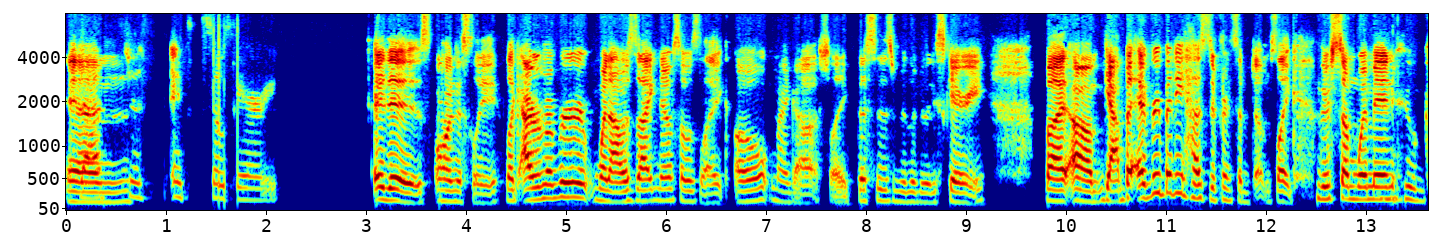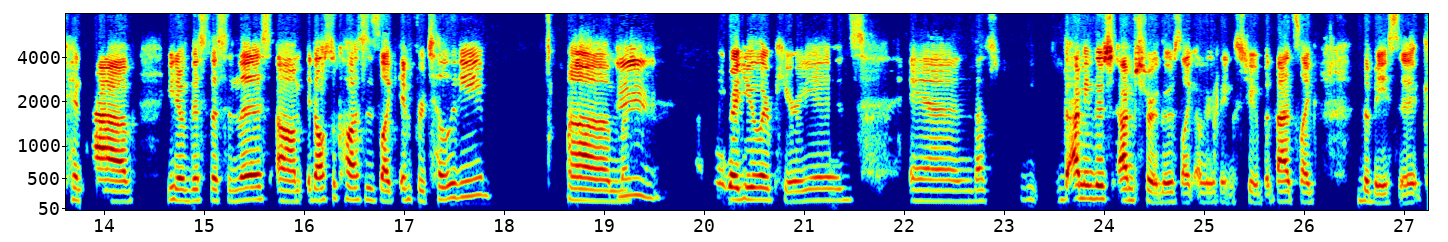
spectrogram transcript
and That's just it's so scary. it is honestly like i remember when i was diagnosed i was like oh my gosh like this is really really scary but um yeah but everybody has different symptoms like there's some women Mhm. who can have you know this this and this um it also causes like infertility um Mm. irregular periods and that's i mean there's i'm sure there's like other things too but that's like the basic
